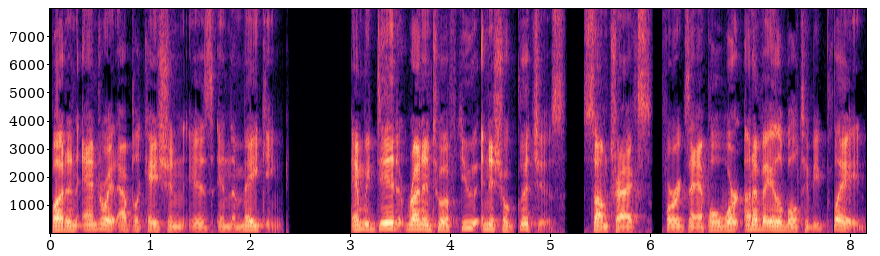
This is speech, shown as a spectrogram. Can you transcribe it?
but an Android application is in the making. And we did run into a few initial glitches. Some tracks, for example, were unavailable to be played,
